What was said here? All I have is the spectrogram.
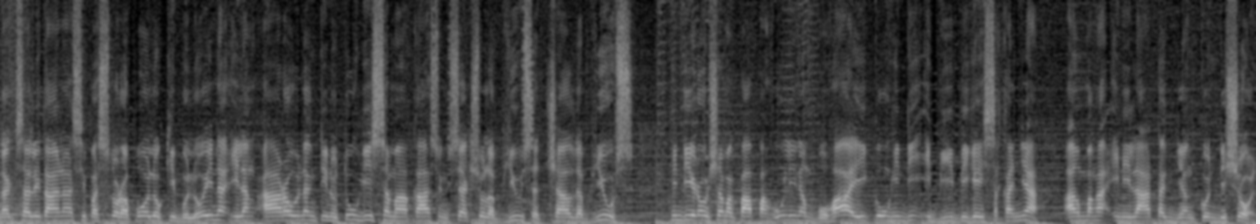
Nagsalita na si Pastor Apollo Kibuloy na ilang araw nang tinutugis sa mga kasong sexual abuse at child abuse. Hindi raw siya magpapahuli ng buhay kung hindi ibibigay sa kanya ang mga inilatag niyang kondisyon.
